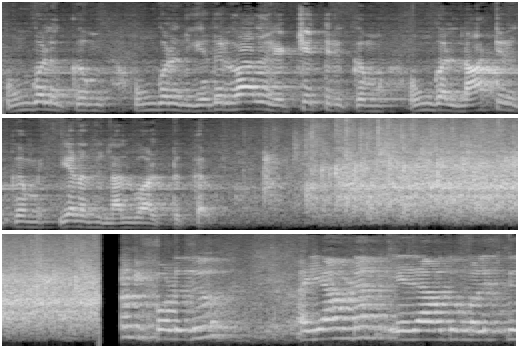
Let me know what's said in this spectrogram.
உங்களுக்கும் உங்களது எதிர்கால லட்சியத்திற்கும் உங்கள் நாட்டிற்கும் எனது நல்வாழ்த்துக்கள். ஐயாவிடம் ஏதாவது உங்களுக்கு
